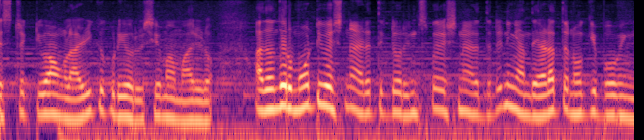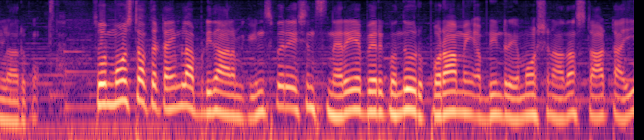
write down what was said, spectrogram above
டிஸ்ட்ரக்டிவாக அவங்கள அழிக்கக்கூடிய ஒரு விஷயமாக மாறிடும். அது வந்து ஒரு மோட்டிவேஷனாக எடுத்துக்கிட்டு ஒரு இன்ஸ்பிரேஷனாக எடுத்துகிட்டு நீங்கள் அந்த இடத்த நோக்கி போவீங்களா இருக்கும். ஸோ மோஸ்ட் ஆஃப் த டைமில் அப்படி தான் ஆரம்பிக்கும். இன்ஸ்பிரேஷன்ஸ் நிறைய பேருக்கு வந்து ஒரு பொறாமை அப்படின்ற எமோஷனாக தான் ஸ்டார்ட் ஆகி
